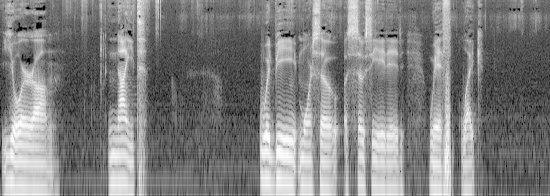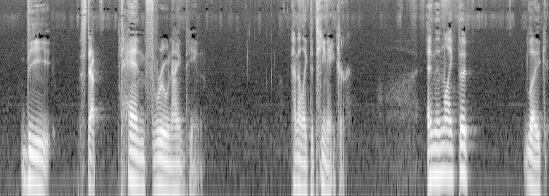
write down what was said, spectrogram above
your um, knight would be more so associated with like the step 10 through 19 kind of like the teenager. And then like the like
